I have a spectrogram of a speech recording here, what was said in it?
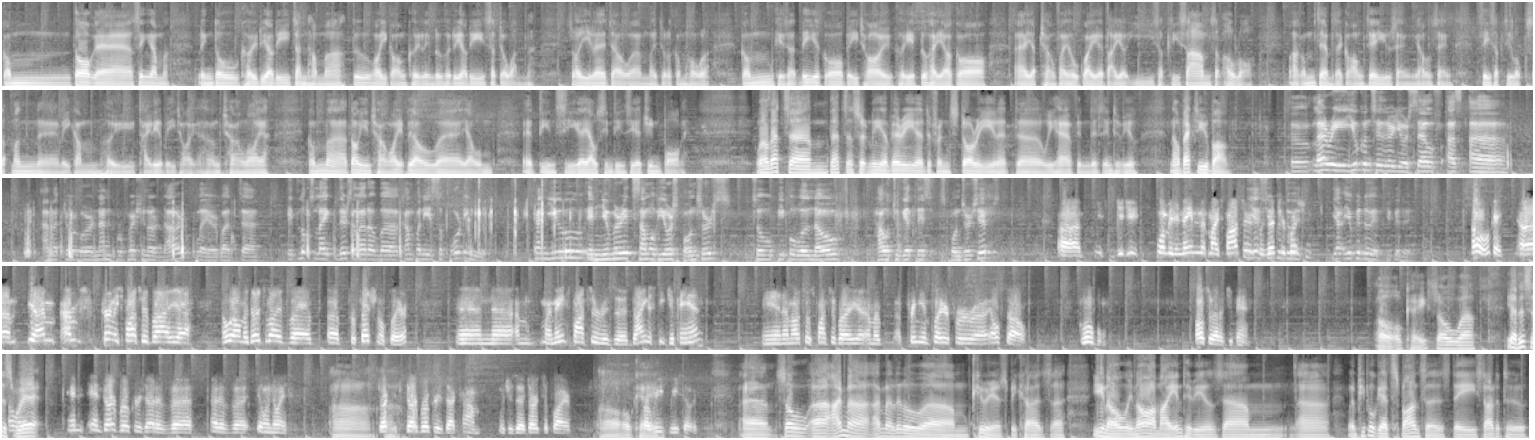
咁多嘅聲音啊，令到佢都有啲震撼啊，都可以講佢令到佢都有啲失咗魂啊！所以呢，就誒唔係做得咁好啦。咁其實呢一個比賽佢亦都係有一個誒、呃入場費好貴嘅，大約二十至三十歐羅。 哇！咁即係唔使講，即係要成有成四十至六十蚊誒美金去睇呢個比賽嘅，響場內啊。咁啊，當然場外亦都有誒、呃有誒電視嘅有線電視嘅專播嘅。Well, that's um, that's uh, certainly a very uh, different story that uh, we have in this interview. Now back to you, Bob. Uh, Larry, you consider yourself as a amateur or non-professional dart player, but uh, it looks like there's a lot of uh, companies supporting you. Can you enumerate some of your sponsors so people will know how to get these sponsorships? uh, did you want me to name my sponsors? yes, Was you that could your do question? it. Yeah, you could do it. You could do it. Oh, okay. Um, yeah, I'm I'm currently sponsored by uh, oh, well, I'm a Darts Live uh, uh, professional player, and uh, I'm my main sponsor is uh, Dynasty Japan, and I'm also sponsored by uh, I'm a, a premium player for uh, L Style Global, also out of Japan. Oh, okay. So, uh, yeah, this is Oh, where. and and Dart Brokers out of uh, out of uh, Illinois. Uh, Dart, uh, dartbrokers.com, which is a dart supplier oh, or okay. re- reseller. Um, so uh, I'm uh, I'm a little um, curious because uh, you know in all my interviews um, uh, when people get sponsors they started to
